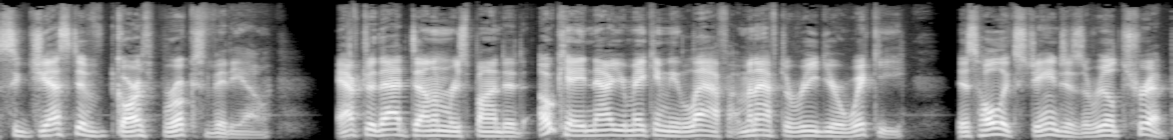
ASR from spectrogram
suggestive Garth Brooks video. After that, Dunham responded, "Okay, now you're making me laugh. I'm gonna have to read your wiki." This whole exchange is a real trip.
